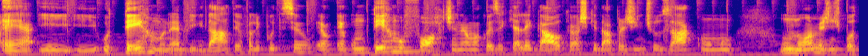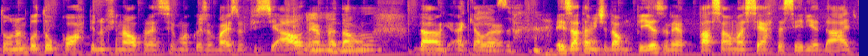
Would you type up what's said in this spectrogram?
é, e, e, o termo, né, Big Data, eu falei, putz, isso é, é, um termo forte, né, uma coisa que é legal, que eu acho que dá pra gente usar como um nome, a gente botou o nome, botou o Corp no final para ser uma coisa mais oficial, né, uhum. para dar um uhum. dar aquela peso. exatamente, dar um peso, né, passar uma certa seriedade.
